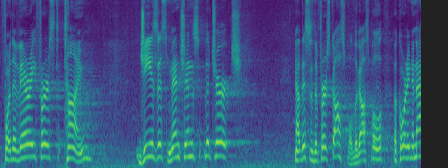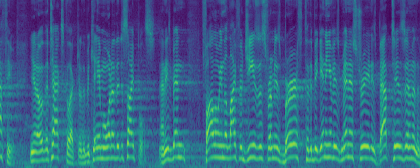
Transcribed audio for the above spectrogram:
for the very first time, Jesus mentions the church. Now, this is the first gospel, the gospel according to Matthew, you know, the tax collector that became one of the disciples. And he's been following the life of Jesus from his birth to the beginning of his ministry and his baptism and the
